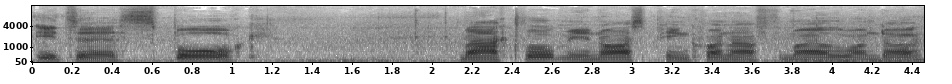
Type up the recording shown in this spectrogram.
It's a spork. Mark bought me a nice pink one after my other one died.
